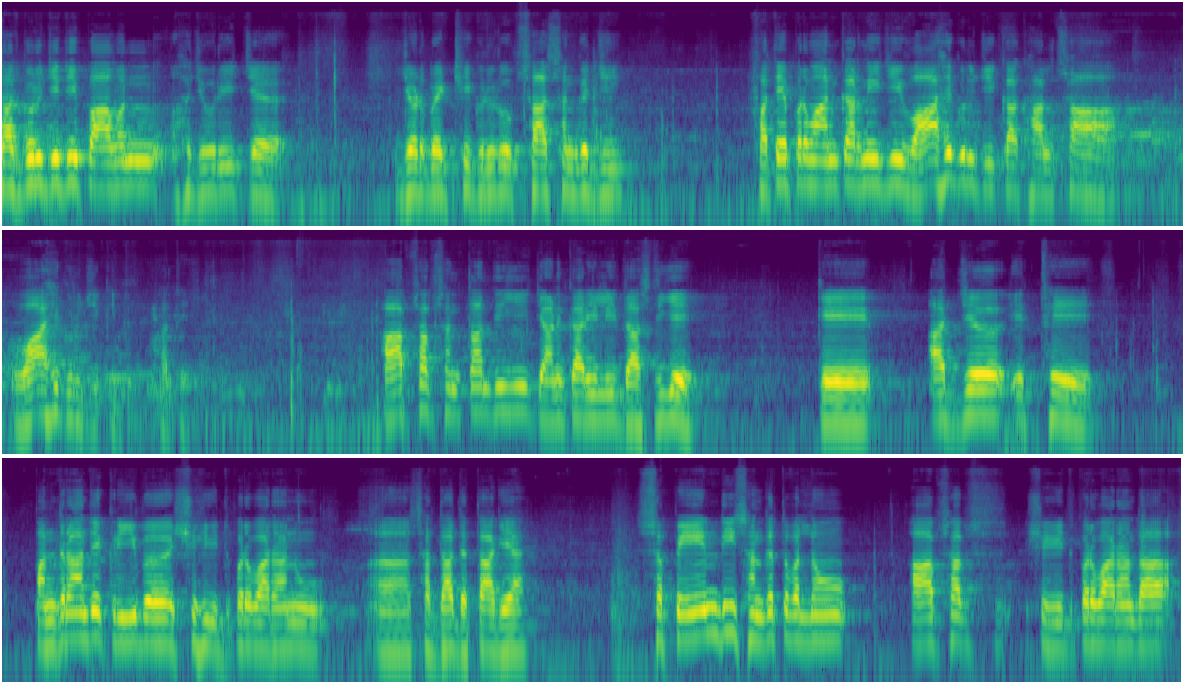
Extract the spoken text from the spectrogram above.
ਸਤਿਗੁਰੂ ਜੀ ਦੀ ਪਾਵਨ ਹਜ਼ੂਰੀ 'ਚ ਜੁੜ ਬੈਠੀ ਗੁਰੂ ਰੂਪ ਸਾਧ ਸੰਗਤ ਜੀ। ਫਤਿਹ ਪ੍ਰਵਾਨ ਕਰਨੀ ਜੀ, ਵਾਹਿਗੁਰੂ ਜੀ ਕਾ ਖਾਲਸਾ, ਵਾਹਿਗੁਰੂ ਜੀ ਕੀ ਫਤਿਹ। ਆਪ ਸਭ ਸੰਗਤਾਂ ਦੀ ਜਾਣਕਾਰੀ ਲਈ ਦੱਸ ਦਈਏ ਕਿ ਅੱਜ ਇੱਥੇ 15 ਦੇ ਕਰੀਬ ਸ਼ਹੀਦ ਪਰਿਵਾਰਾਂ ਨੂੰ ਸੱਦਾ ਦਿੱਤਾ ਗਿਆ। ਸਪੇਨ ਦੀ ਸੰਗਤ ਵੱਲੋਂ ਆਪ ਸਭ ਸ਼- ਸ਼ਹੀਦ ਪਰਿਵਾਰਾਂ ਦਾ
